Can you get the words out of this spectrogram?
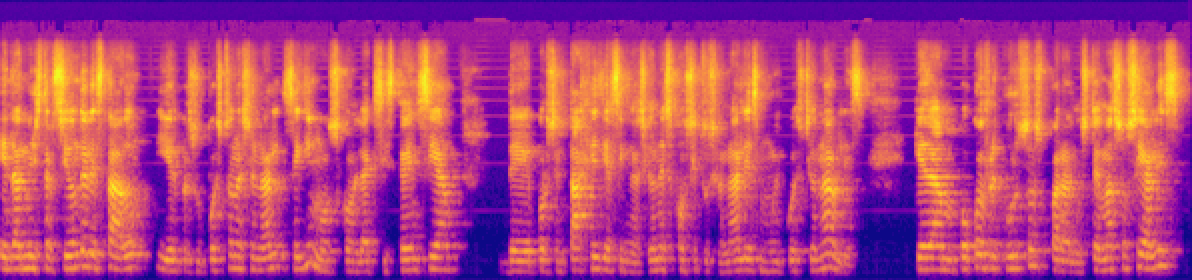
En la administración del Estado y el presupuesto nacional seguimos con la existencia de porcentajes y asignaciones constitucionales muy cuestionables. Quedan pocos recursos para los temas sociales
